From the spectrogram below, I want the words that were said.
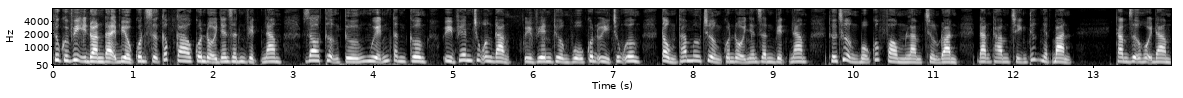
Thưa quý vị, đoàn đại biểu quân sự cấp cao Quân đội Nhân dân Việt Nam do Thượng tướng Nguyễn Tân Cương, Ủy viên Trung ương Đảng, Ủy viên Thường vụ Quân ủy Trung ương, Tổng tham mưu trưởng Quân đội Nhân dân Việt Nam, Thứ trưởng Bộ Quốc phòng làm trưởng đoàn đang thăm chính thức Nhật Bản. Tham dự hội đàm,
